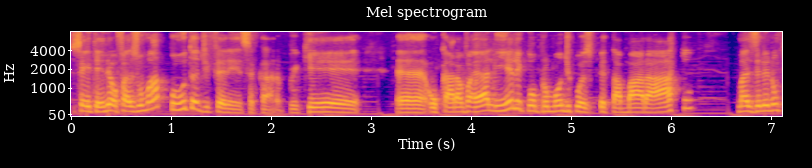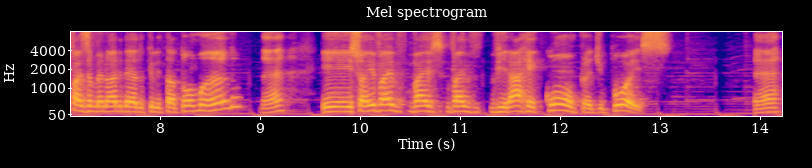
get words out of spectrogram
você entendeu? Faz uma puta diferença, cara, porque é, o cara vai ali, ele compra um monte de coisa porque tá barato, mas ele não faz a menor ideia do que ele tá tomando, né? E isso aí vai, vai, vai virar recompra depois, né?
